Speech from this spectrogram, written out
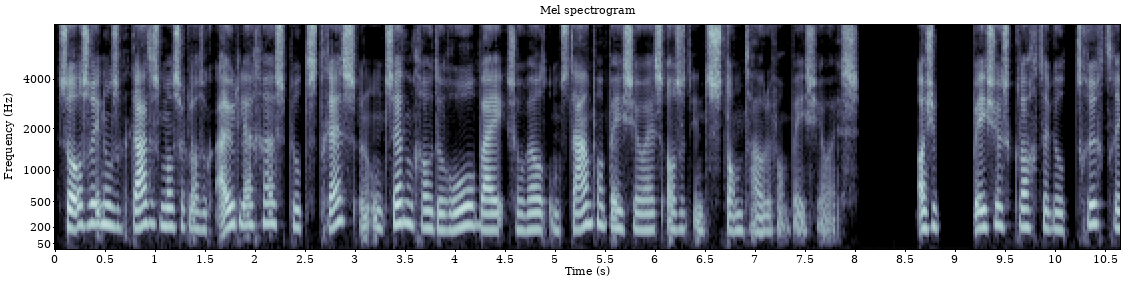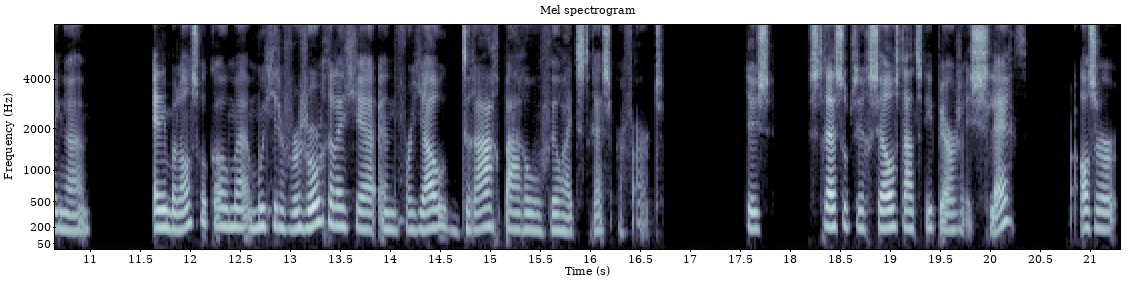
Zoals we in onze gratis masterclass ook uitleggen, speelt stress een ontzettend grote rol bij zowel het ontstaan van PCOS als het in stand houden van PCOS. Als je PCOS-klachten wilt terugdringen en in balans wil komen, moet je ervoor zorgen dat je een voor jou draagbare hoeveelheid stress ervaart. Dus stress op zichzelf staat niet per se slecht, maar als er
